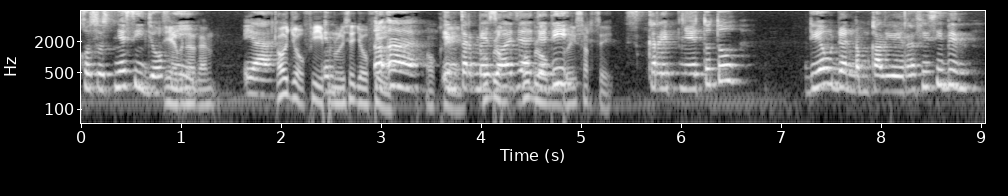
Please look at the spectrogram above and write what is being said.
khususnya si Jovi. Iya benar kan? Iya. Oh Jovi, penulisnya Jovi. Uh, uh, okay. Intermezzo belum, aja. Jadi skripnya itu tuh dia udah enam kali revisi bin.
